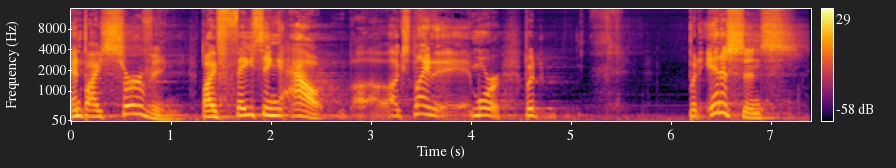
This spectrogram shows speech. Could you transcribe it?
and by serving, by facing out, I'll explain more, but, but innocence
